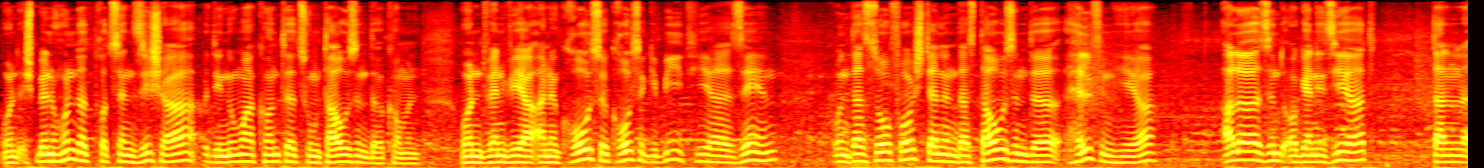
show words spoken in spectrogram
Und ich bin 100% sicher, die Nummer konnte zum Tausender kommen. Und wenn wir ein großes, großes Gebiet hier sehen und das so vorstellen, dass Tausende helfen hier, alle sind organisiert, dann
